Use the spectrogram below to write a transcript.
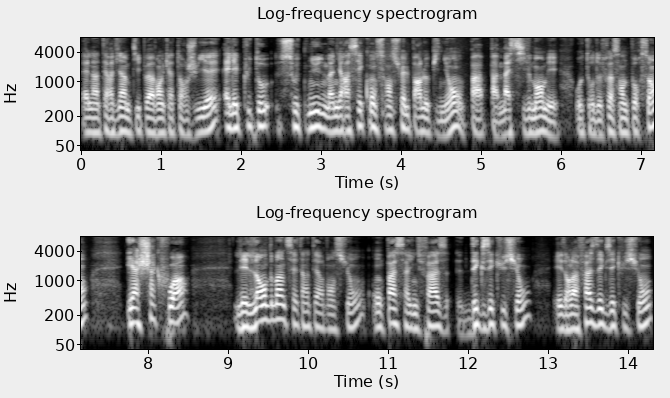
Elle intervient un petit peu avant le 14 juillet. Elle est plutôt soutenue de manière assez consensuelle par l'opinion, pas, pas massivement, mais autour de 60%. Et à chaque fois, les lendemains de cette intervention, on passe à une phase d'exécution. Et dans la phase d'exécution,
